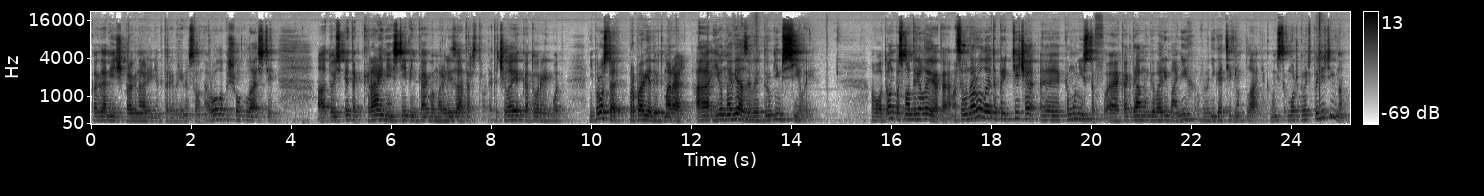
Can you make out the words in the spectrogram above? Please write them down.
когда Медичи прогнали некоторое время Савонарола пришел к власти. А, то есть это крайняя степень как бы морализаторства. Это человек, который вот не просто проповедует мораль, а ее навязывает другим силой. Вот. Он посмотрел и это. Савонарола – это предтеча э, коммунистов, э, когда мы говорим о них в негативном плане. О коммунистах можно говорить в позитивном,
